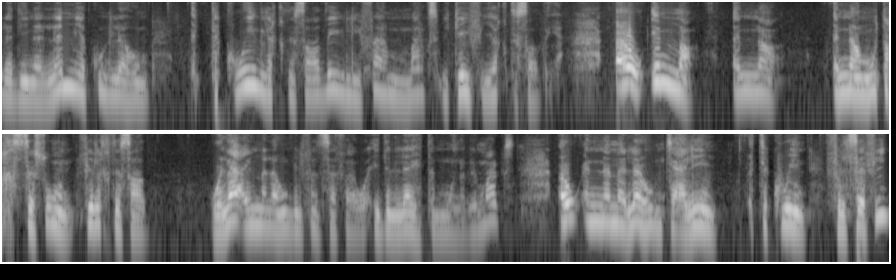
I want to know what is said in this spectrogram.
الذين لم يكن لهم التكوين الاقتصادي لفهم ماركس بكيفية اقتصادية أو إما أن أنهم متخصصون في الاقتصاد ولا علم لهم بالفلسفة وإذا لا يهتمون بماركس أو إما لهم تعليم تكوين فلسفي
